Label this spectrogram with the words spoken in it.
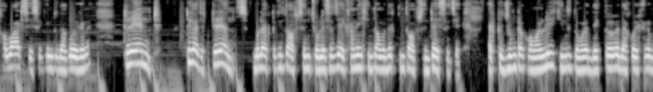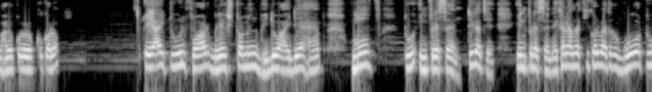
সবার শেষে কিন্তু দেখো, এখানে ট্রেন্ড ঠিক আছে ট্রেন্স বলে একটা কিন্তু অপশন চলে এসেছে, এখানেই কিন্তু আমাদের কিন্তু অপশনটা এসেছে। একটু জুমটা কমালেই কিন্তু তোমরা দেখতে পাবে, দেখো এখানে ভালো করে লক্ষ্য করো। AI tool for brainstorming video idea have move to inspiration ঠিক আছে? ইমপ্রেশন এখানে আমরা কি করব? এত গো টু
